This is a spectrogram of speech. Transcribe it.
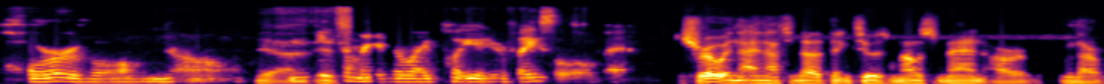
Horrible. No. Yeah, you need it's somebody to like put you in your place a little bit. True, and, and that's another thing too. Is most men are when they're,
